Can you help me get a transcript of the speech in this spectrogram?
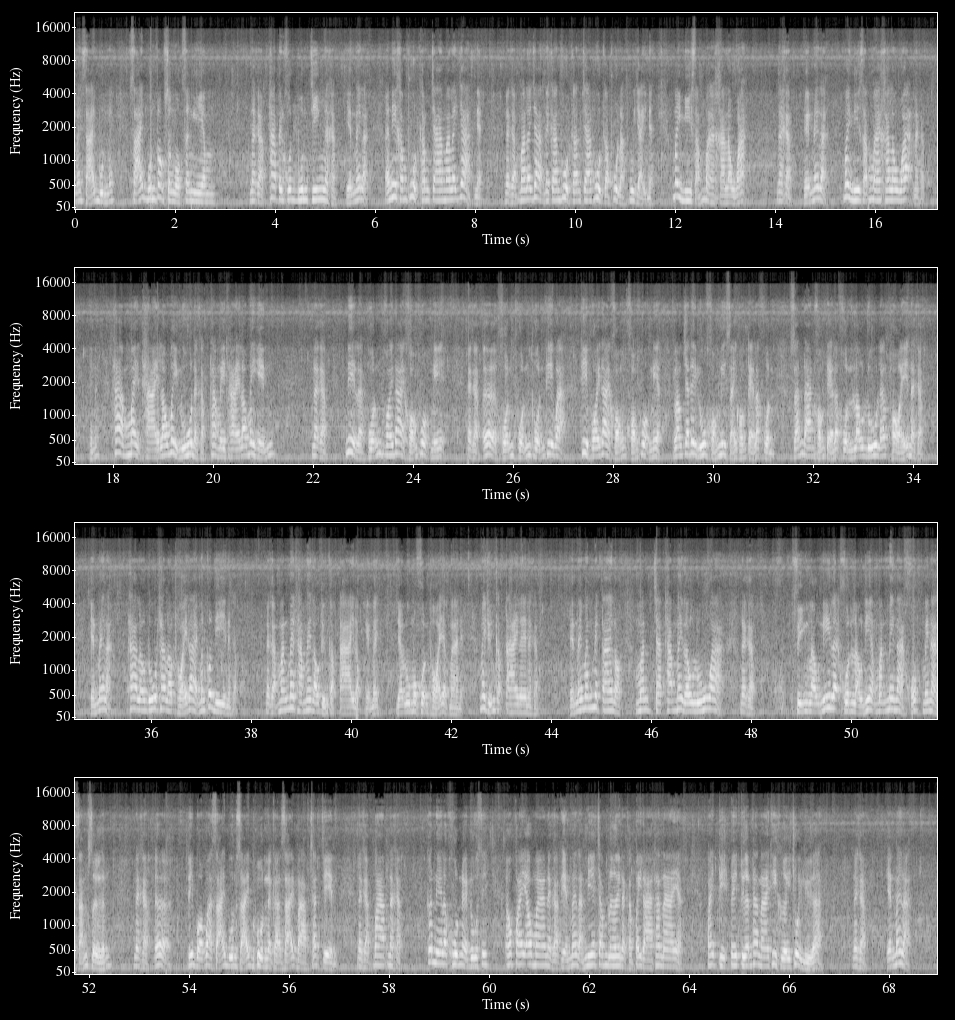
ไหมสายบุญไหมสายบุญต้องสงบสงี่ยมนะครับ ถ้าเป็นคนบุญจริงนะครับ เห็นไหมล่ะ อันนี้คำพูดคำจามารยาทเนี่ยนะครับมารยาทในการพูดการจาพูดกับผู้หลักผู้ใหญ่เนี่ย ไม่มีสัมมาคารวะนะครับ เห็นไหมล่ะ ไม่มีสัมมาคารวะนะครับ เห็นไหมถ้าไม่ถ่ายเราไม่รู้นะครับ ถ้าไม่ถ่ายเราไม่เห็นนะครับ นี่แหละผลพลอยได้ของพวกนี้นะครับ เออผลผลผลที่ว่า ที่พลอยได้ของของพวกเนี้ยเราจะได้รู้ของนิสัยของแต่ละคน สันดานของแต่ละคนเรารู้แล้วถอยนะครับ เห็นไหมล่ะ ถ้าเรารู้ถ้าเราถอยได้มันก็ดีนะครับนะครับ มันไม่ทำให้เราถึงกับตายหรอกเห็นไหมอย่างรูมงคลถอยออกมาเนี่ย ไม่ถึงกับตายเลยนะครับ เห็นไหมมันไม่ตายหรอก มันจะทำให้เรารู้ว่านะครับ สิ่งเหล่านี้และคนเหล่านี้มันไม่น่าคบไม่น่าสรรเสริญนะครับ เออที่บอกว่าสายบุญสายบุญนะครับสายบาปชัดเจน นะครับบาปนะครับ ก็เนรคุณเนี่ยดูสิเอาไปเอามานะครับเห็นไหมล่ะเมียจำเลยนะครับไปด่าทนายอะไปติไปเตือนทนายที่เคยช่วยเหลือนะครับ เห็นไหมล่ะ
